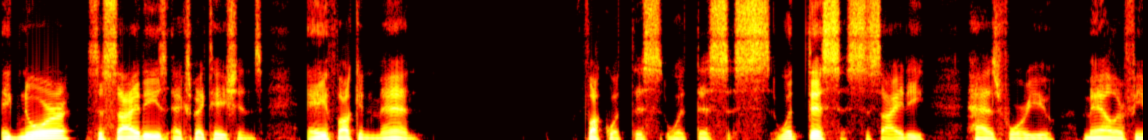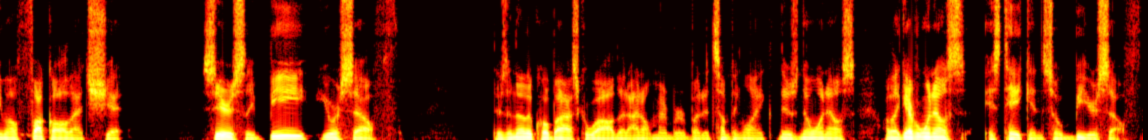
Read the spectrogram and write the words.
ignore society's expectations. A fucking man fuck what this what this what this society has for you, male or female. Fuck all that shit. Seriously, be yourself. There's another quote by Oscar Wilde that I don't remember, but it's something like there's no one else or like everyone else is taken, so be yourself.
